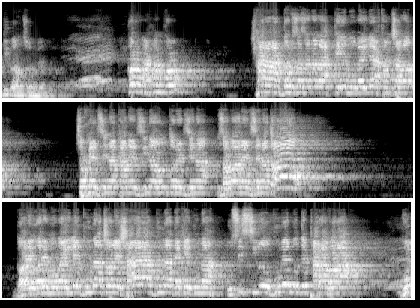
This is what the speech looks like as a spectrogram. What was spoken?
বিবাহ চলবে। করো, আকাম করো। সারা দরজা জানালা আটকে মোবাইলে আকাম চালাও। চোখের জিনা, কানের জিনা, অন্তরের জিনা, জবানের জিনা চলো ঘরে ঘরে মোবাইলে গুণা চলে, সারা রাত গুণা দেখে গুণা। উচিত ছিল ঘুমের মধ্যে ঠাড়া ভরা। ঘুম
